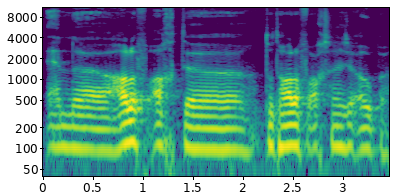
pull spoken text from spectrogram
En eh, half acht eh, tot half acht zijn ze open.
